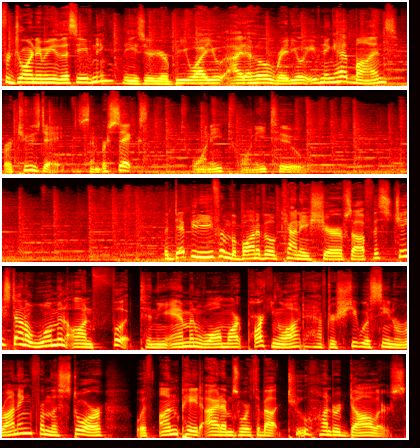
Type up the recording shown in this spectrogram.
for joining me this evening. These are your BYU Idaho Radio Evening headlines for Tuesday, December 6th, 2022. A deputy from the Bonneville County Sheriff's Office chased down a woman on foot in the Ammon Walmart parking lot after she was seen running from the store with unpaid items worth about $200.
